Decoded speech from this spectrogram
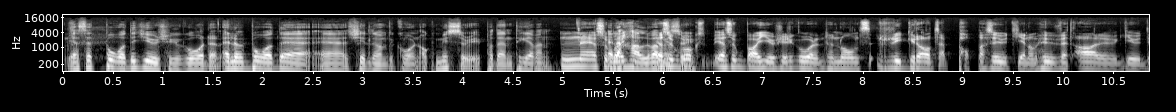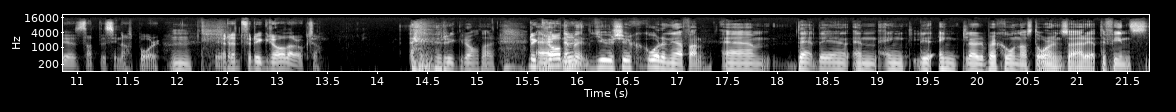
Jag har sett både Djurkyrkogården, eller både eh, Children of the Corn och Misery på den TVn. Nej, jag såg Eller bara, halva jag såg, Misery. också, jag såg bara djurkyrkogården hur någons ryggrad så här poppas ut genom huvudet. Ah, gud, det satte sina spår. Mm. Jag är rädd för ryggradar också. Ryggradar. Ryggrader? Eh, nej, men Djurkyrkogården i alla fall. Eh, det, det är en enkel, enklare version av storyn så är det att det finns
